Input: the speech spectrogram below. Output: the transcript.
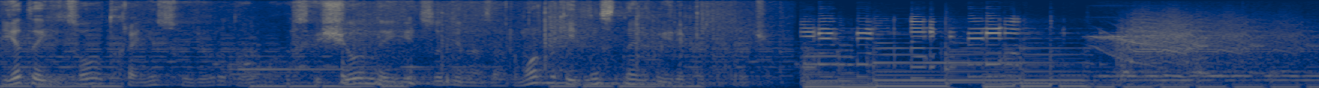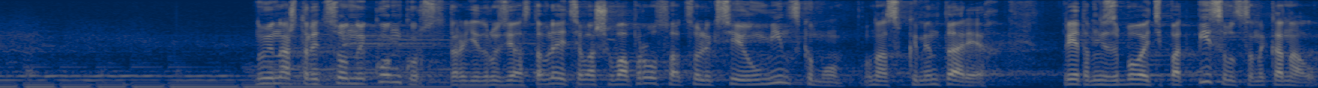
И это яйцо вот хранится у Юры дома. Освященное яйцо динозавра. Может быть, единственное в мире, между прочим. Ну и наш традиционный конкурс, дорогие друзья, оставляйте ваши вопросы отцу Алексею Уминскому у нас в комментариях. При этом не забывайте подписываться на канал,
